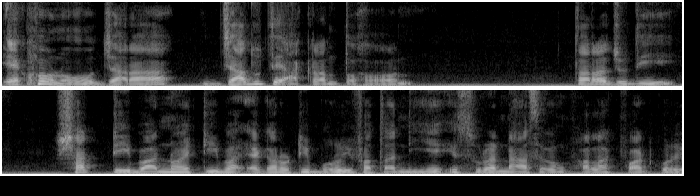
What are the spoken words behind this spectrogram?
এখনও যারা জাদুতে আক্রান্ত হন, তারা যদি ষাটটি বা নয়টি বা এগারোটি বরই পাতা নিয়ে এসুরা নাচ এবং ফালাক ফাট করে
